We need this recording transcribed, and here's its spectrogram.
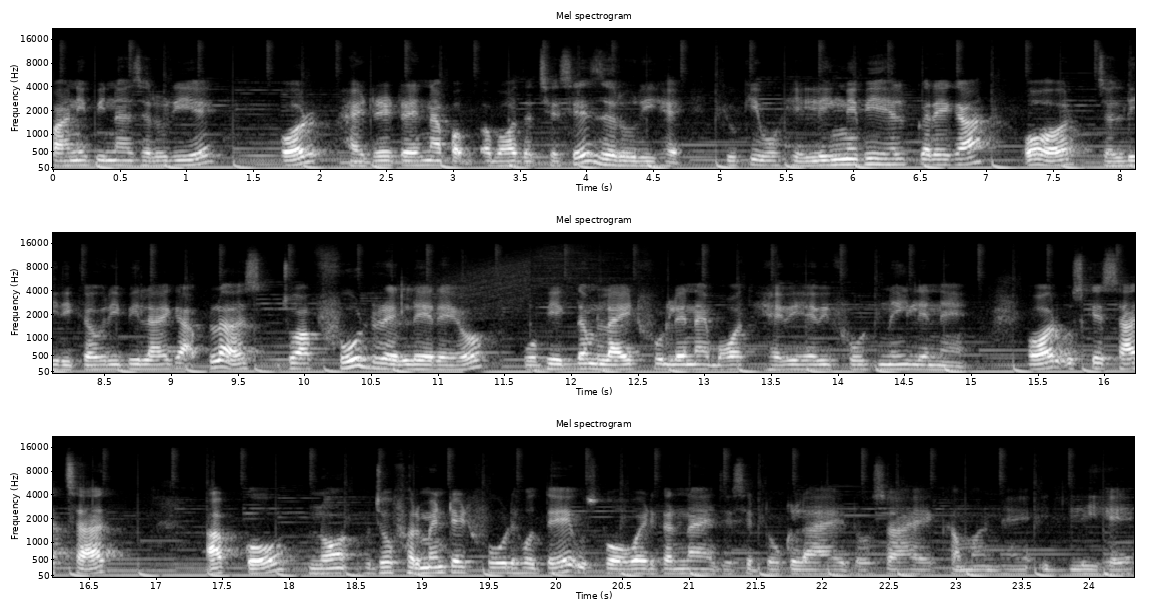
पानी पीना ज़रूरी है और हाइड्रेट रहना बहुत अच्छे से ज़रूरी है, क्योंकि वो हीलिंग में भी हेल्प करेगा और जल्दी रिकवरी भी लाएगा। प्लस जो आप फ़ूड ले रहे हो, वो भी एकदम लाइट फ़ूड लेना है, बहुत हैवी हैवी फ़ूड नहीं लेने हैं। और उसके साथ साथ आपको नॉ, जो फर्मेंटेड फ़ूड होते हैं, उसको अवॉइड करना है, जैसे ढोकला है, डोसा है, खमन है, इडली है,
